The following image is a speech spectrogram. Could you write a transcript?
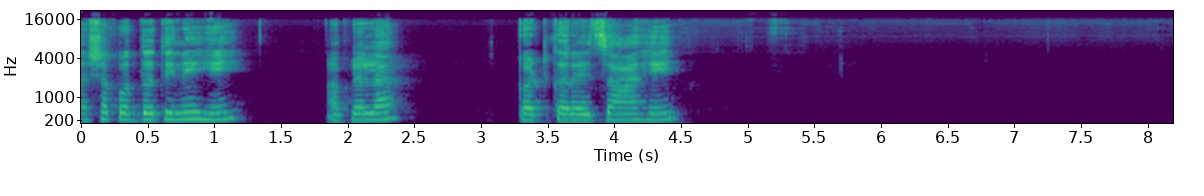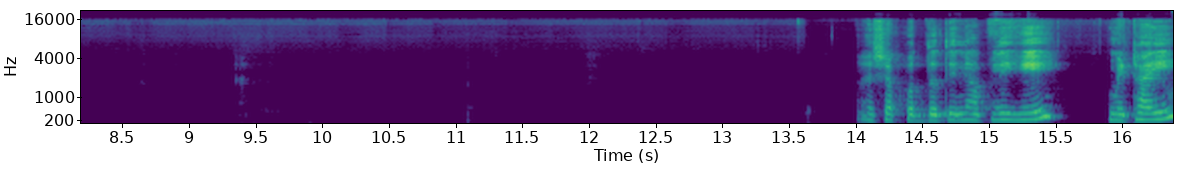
अशा पद्धतीने हे आपल्याला कट करायचं आहे. अशा पद्धतीने आपली ही मिठाई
